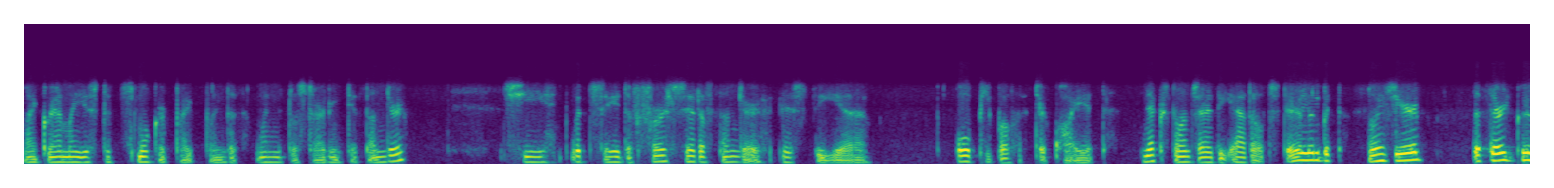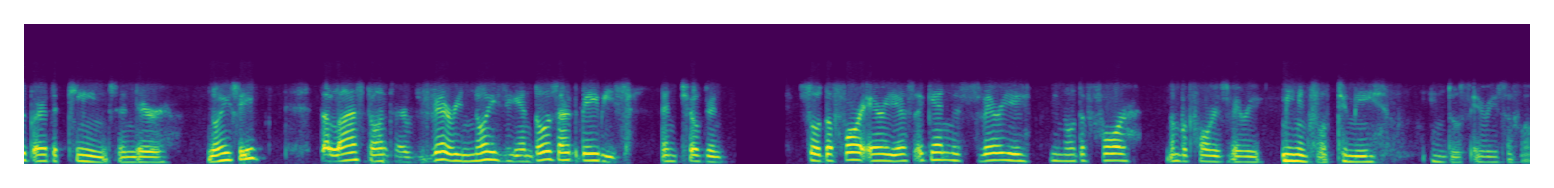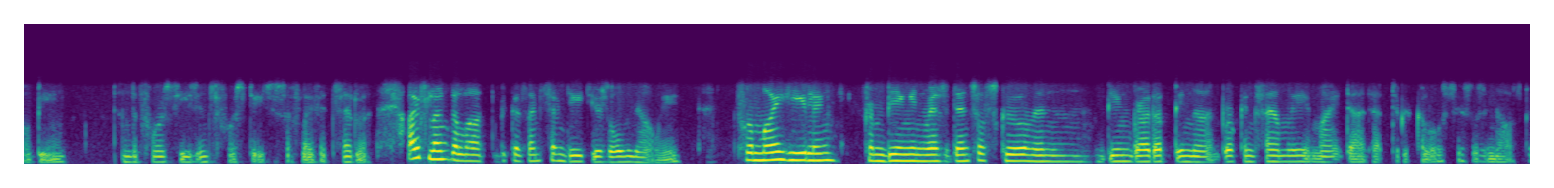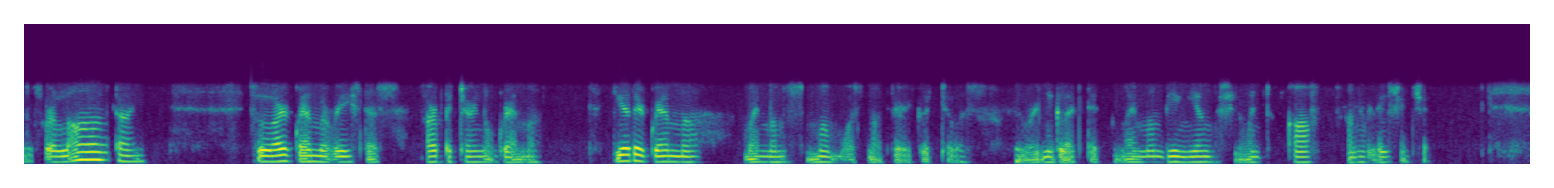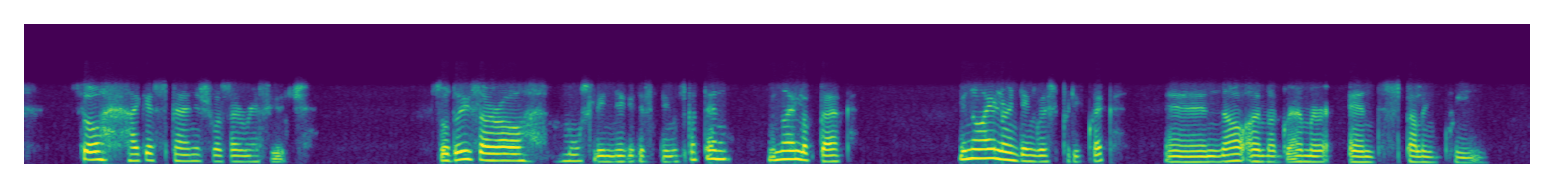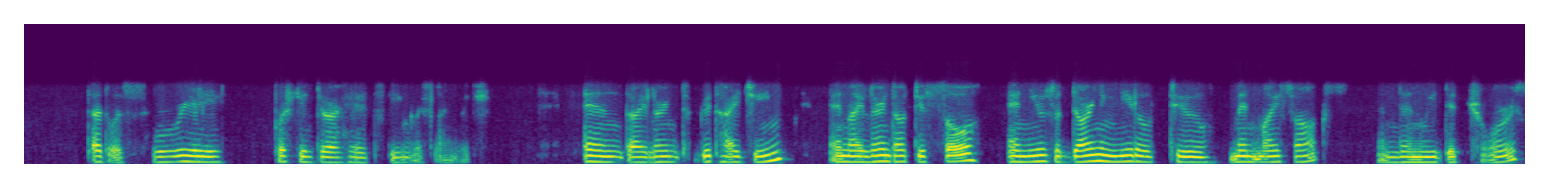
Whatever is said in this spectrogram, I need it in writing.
My grandma used to smoke her pipe when the when it was starting to thunder. She would say the first set of thunder is the uh, old people. They're quiet. Next ones are the adults. They're a little bit noisier. The third group are the teens, and they're noisy. The last ones are very noisy, and those are the babies and children. So the four areas again is very, you know, the four number four is very meaningful to me in those areas of well-being and the four seasons, four stages of life, etc. I've learned a lot because I'm 78 years old now. Eh? For my healing, from being in residential school and being brought up in a broken family, my dad had tuberculosis, was in the hospital for a long time. So our grandma raised us, our paternal grandma. The other grandma, my mom's mom, was not very good to us. We were neglected. My mom, being young, she went off on a relationship. So I guess Spanish was our refuge. So these are all mostly negative things. But then when I look back, you know, I learned English pretty quick. And now I'm a grammar and spelling queen. That was really pushed into our heads, the English language. And I learned good hygiene and I learned how to sew and use a darning needle to mend my socks. And then we did chores.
